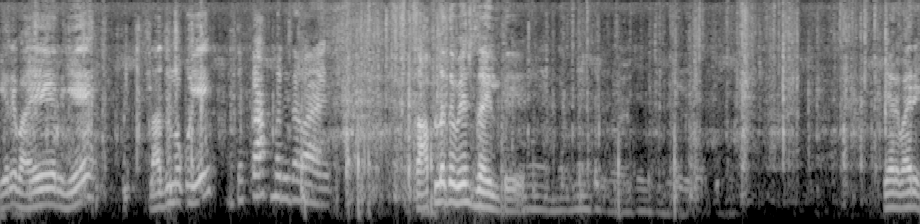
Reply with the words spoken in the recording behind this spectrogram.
ये रे बाहेर ये. लाजू नको ये. कापमध्ये दवा आहे. कापलं तर वेस्ट जाईल ते. ये रे बाहेर ये.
